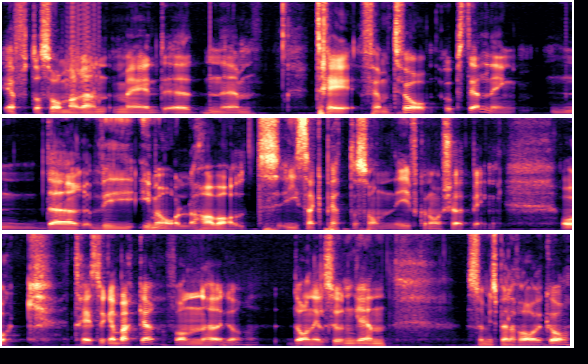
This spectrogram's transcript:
efter sommaren med eh, en 3-5-2 uppställning mm, där vi i mål har valt Isak Pettersson, IFK Norrköping. Och tre stycken backar från höger. Daniel Sundgren, som ju spelar för AIK.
